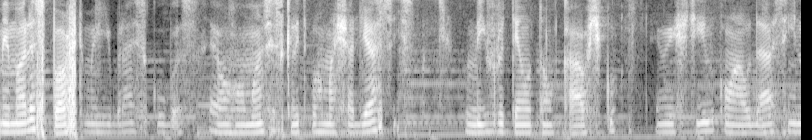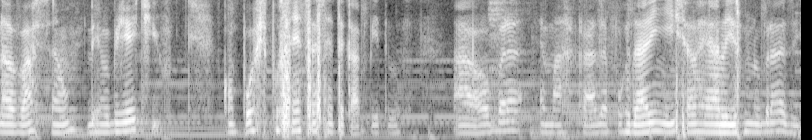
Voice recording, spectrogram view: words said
Memórias Póstumas de Brás Cubas é um romance escrito por Machado de Assis. O livro tem um tom cáustico e um estilo com audácia e inovação bem objetivo. Composto por 160 capítulos, a obra é marcada por dar início ao realismo no Brasil.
